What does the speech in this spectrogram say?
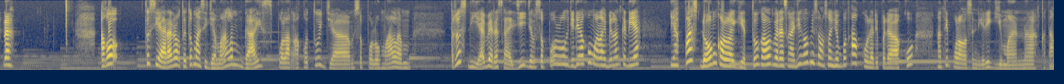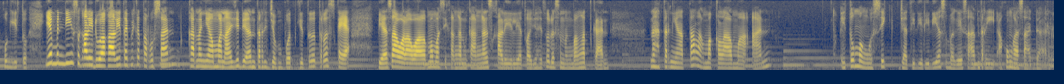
Nah aku tuh siaran waktu itu masih jam malam guys. Pulang aku tuh jam 10 malam. Terus dia beres ngaji jam 10 jadi aku malah bilang ke dia ya pas dong kalau gitu. Kamu beres ngaji kamu bisa langsung jemput aku daripada aku nanti pulang sendiri. Gimana? Kata aku gitu. Ya mending sekali dua kali tapi keterusan. Karena nyaman aja diantar jemput gitu. Terus kayak biasa awal-awal mah masih kangen-kangen sekali lihat wajah itu udah seneng banget kan. Nah ternyata lama kelamaan itu mengusik jati diri dia sebagai santri. Aku nggak sadar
